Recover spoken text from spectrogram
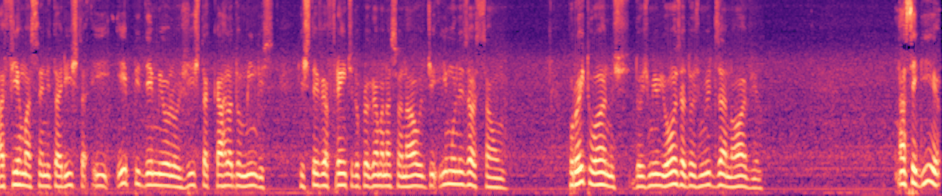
afirma a sanitarista e epidemiologista Carla Domingues, que esteve à frente do Programa Nacional de Imunização por oito anos, 2011 a 2019. A seguir,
